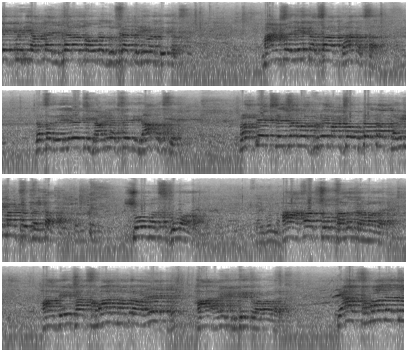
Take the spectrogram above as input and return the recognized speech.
एक पिढी आपल्या विचाराचा ओघ दुसऱ्या पिढीवर देत असते. माणसं येत असतात जात असतात. जसं रेल्वेची गाडी असते ती जात असते. प्रत्येक स्टेशनवर जुने माणसं उतरतात नवीन माणसं चलतात शो मस्ट गो हा असा शो चालत राहणार आहे. हा देश हा समाज मात्र आहे हा आहे तिथेच राहणार आहे. त्या समाजाच्या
